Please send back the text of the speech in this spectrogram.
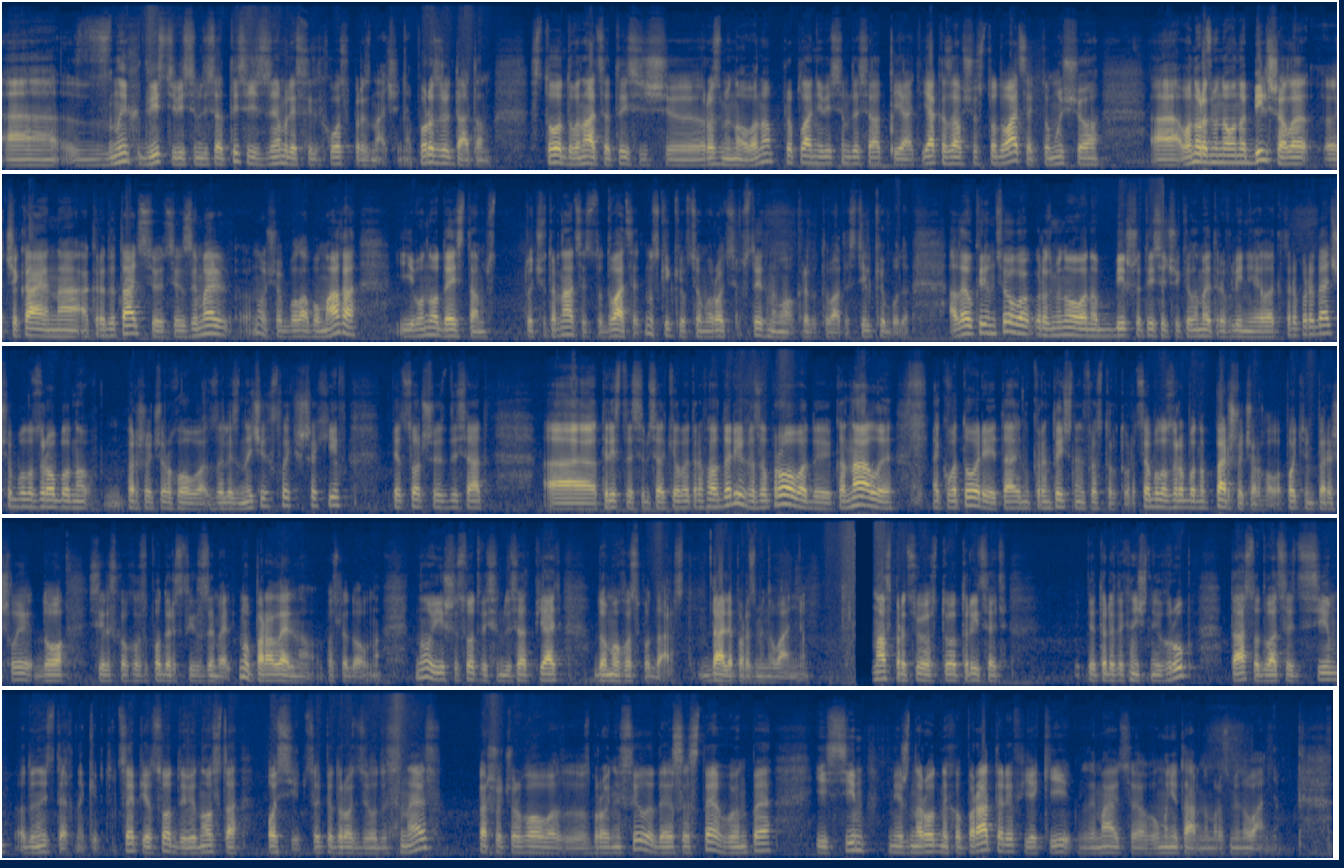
Е, З них 280 тисяч землі сільхозпризначення. По результатам 112 тисяч е, розміновано при плані 85. Я казав, що 120, тому що е, воно розміновано більше, але е, чекає на акредитацію цих земель, ну, щоб була бумага, і воно десь там 114, 120, ну скільки в цьому році встигнемо акредитувати, стільки буде. Але окрім цього, розміновано більше тисячі кілометрів лінії електропередач, що було зроблено першочергово залізничих шляхів 560. е, 370 кілометрів автодоріг, газопроводи, канали, екваторії та критична інфраструктура. Це було зроблено першочергово. Потім перейшли до сільськогосподарських земель. Ну, паралельно, послідовно. Ну і 685 домогосподарств. Далі по розмінуванню. У нас працює 130 піротехнічних груп та 127 одиниць техніки. Це 590 осіб. Це підрозділи ДСНС, першочергово Збройні сили, ДССТ, ГУНП і сім міжнародних операторів, які займаються гуманітарним розмінуванням.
